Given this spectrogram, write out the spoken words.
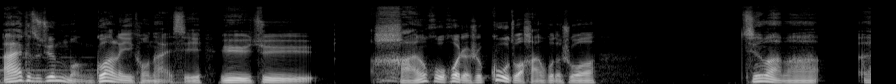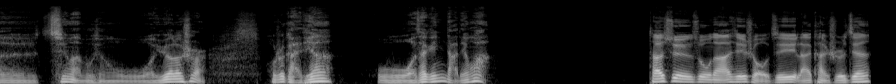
？X 君猛灌了一口奶昔，语句含糊或者是故作含糊的说：“今晚吗？呃，今晚不行，我约了事儿，或者改天，我再给你打电话。”他迅速拿起手机来看时间，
